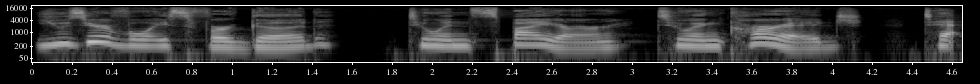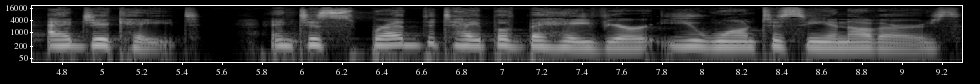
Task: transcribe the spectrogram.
Use your voice for good, to inspire, to encourage, to educate, and to spread the type of behavior you want to see in others.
